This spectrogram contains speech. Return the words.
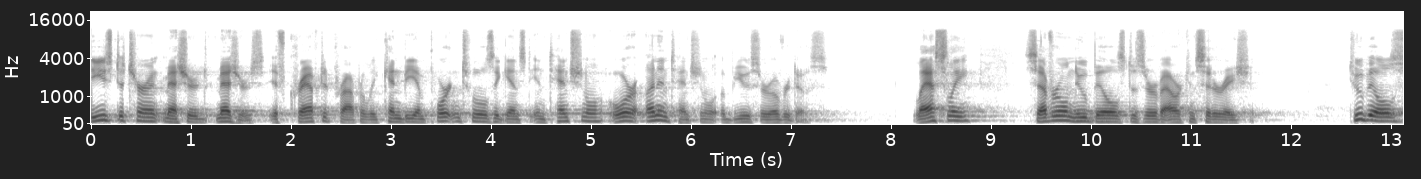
These deterrent measures, if crafted properly, can be important tools against intentional or unintentional abuse or overdose. Lastly, several new bills deserve our consideration. Two bills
